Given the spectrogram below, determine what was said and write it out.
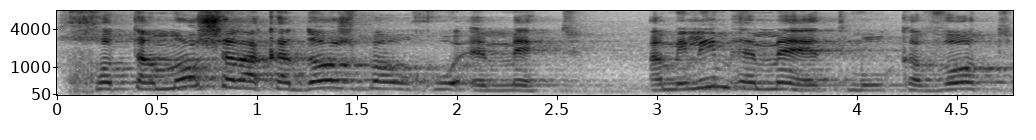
חותמו של הקדוש ברוך הוא אמת. המילים אמת מורכבות,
